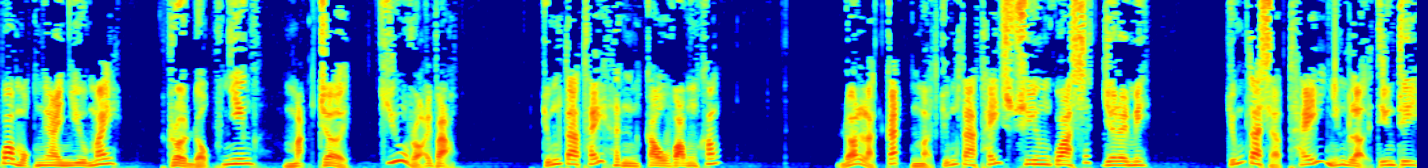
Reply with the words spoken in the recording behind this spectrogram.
qua một ngày nhiều mây, rồi đột nhiên mặt trời chiếu rọi vào. Chúng ta thấy hình cầu vòng không? Đó là cách mà chúng ta thấy xuyên qua sách Jeremy. Chúng ta sẽ thấy những lời tiên tri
